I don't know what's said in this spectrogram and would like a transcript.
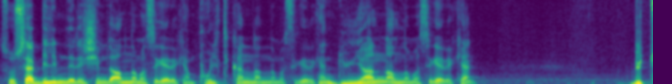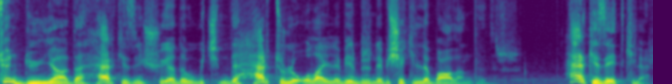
Sosyal bilimlerin şimdi anlaması gereken, politikanın anlaması gereken, dünyanın anlaması gereken bütün dünyada herkesin şu ya da bu biçimde her türlü olayla birbirine bir şekilde bağlandığıdır. Herkesi etkiler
